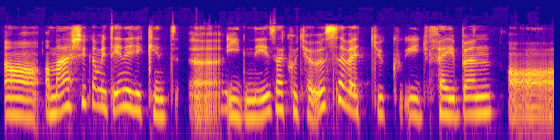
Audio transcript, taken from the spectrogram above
A, a másik, amit én egyébként uh, így nézek, hogyha összevetjük így fejben a,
